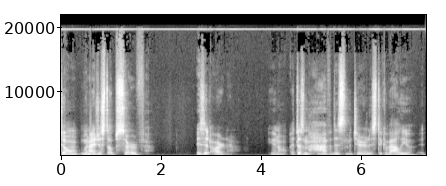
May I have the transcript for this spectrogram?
don't, when I just observe? Is it art? you know it doesn't have this materialistic value it,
